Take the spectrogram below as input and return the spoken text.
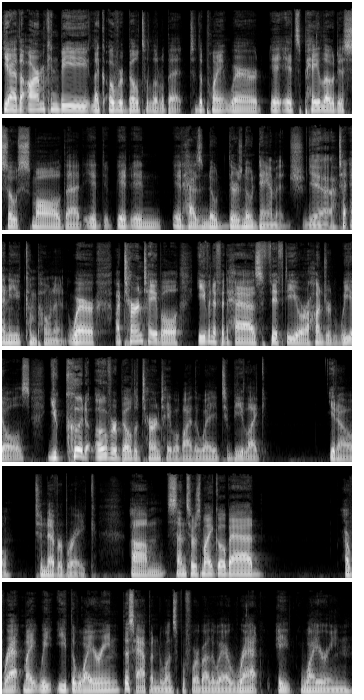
Yeah, the arm can be like overbuilt a little bit to the point where it, its payload is so small that it it in it has no there's no damage. Yeah. To any component. Where a turntable, even if it has fifty or hundred wheels, you could overbuild a turntable. By the way, to be like, you know, to never break. Um, sensors might go bad a rat might eat the wiring. This happened once before, by the way. A rat ate wiring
